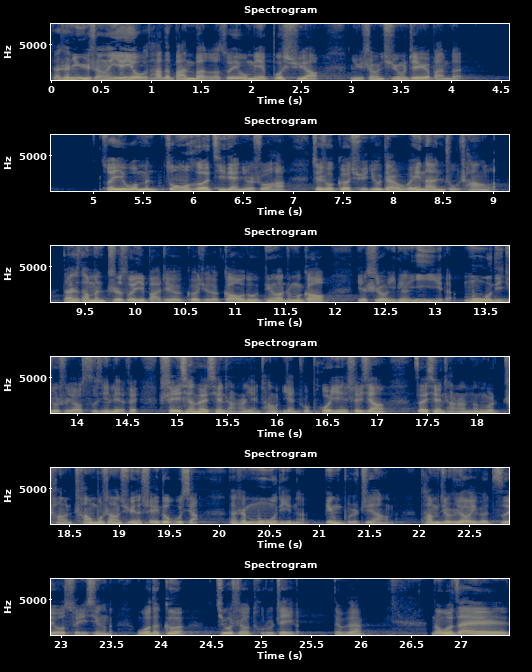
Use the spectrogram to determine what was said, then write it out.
但是女生呢也有她的版本了，所以我们也不需要女生去用这个版本。所以我们综合几点就是说哈，这首歌曲有点为难主唱了。但是他们之所以把这个歌曲的高度定到这么高，也是有一定意义的，目的就是要撕心裂肺。谁想在现场上演唱演出破音？谁想在现场上能够唱唱不上去呢？谁都不想。但是目的呢，并不是这样的，他们就是要一个自由随性的。我的歌。就是要突出这个，对不对？那我再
